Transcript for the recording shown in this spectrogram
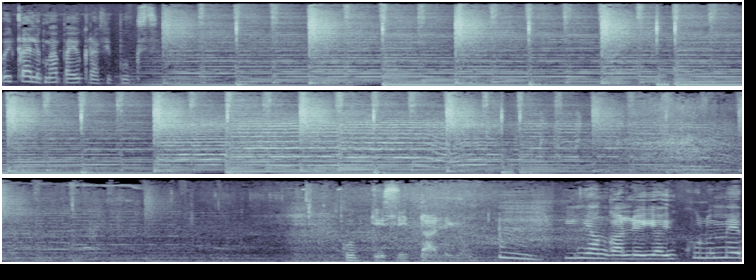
uyiqale kuma-biography books kubudisitaliyo mm. inyanga leya ikhulume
